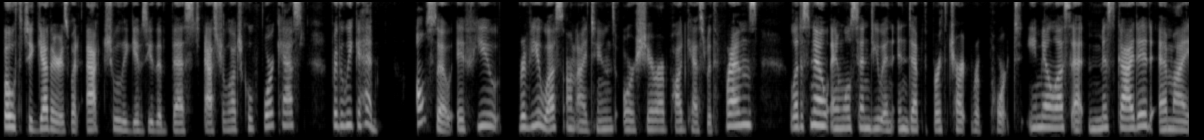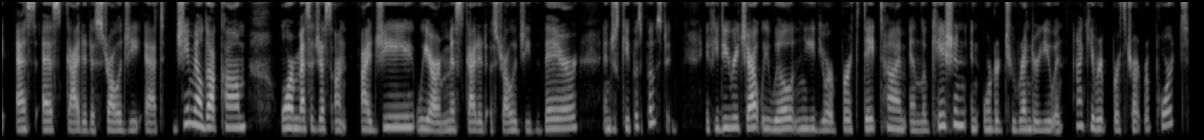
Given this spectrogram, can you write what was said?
both together is what actually gives you the best astrological forecast for the week ahead. Also, if you review us on iTunes or share our podcast with friends, let us know and we'll send you an in depth birth chart report. Email us at misguided, M I S S guided astrology at gmail.com or message us on IG. We are misguided astrology there and just keep us posted. If you do reach out, we will need your birth date, time, and location in order to render you an accurate birth chart report.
